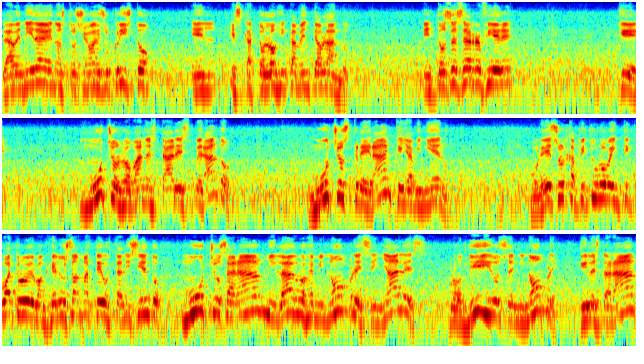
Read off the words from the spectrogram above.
la venida de nuestro Señor Jesucristo escatológicamente hablando. Entonces se refiere que muchos lo van a estar esperando. Muchos creerán que ya vinieron. Por eso el capítulo 24 del Evangelio de San Mateo está diciendo, muchos harán milagros en mi nombre, señales, prodigios en mi nombre, y les darán,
